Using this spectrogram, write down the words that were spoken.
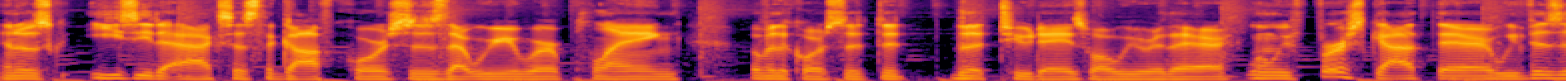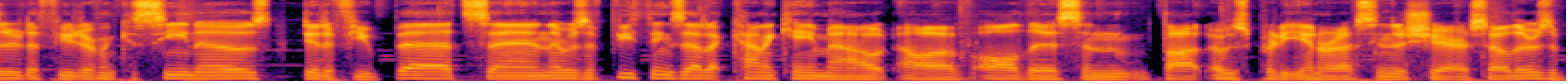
and it was easy to access the golf courses that we were playing over the course of the, the two days while we were there. When we first got there, we visited a few different casinos, did a few bets, and there was a few things that kind of came out of all this and thought it was pretty interesting to share. So there was a,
